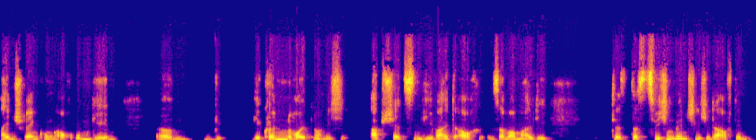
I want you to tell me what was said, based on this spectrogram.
Einschränkungen auch umgehen. Ähm, wir können heute noch nicht abschätzen, wie weit auch, sagen wir mal, die, das, das Zwischenmenschliche da auf dem mhm.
